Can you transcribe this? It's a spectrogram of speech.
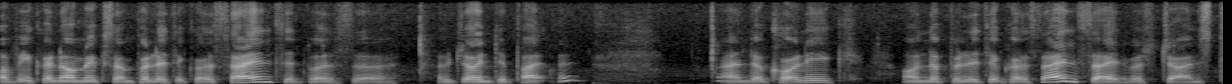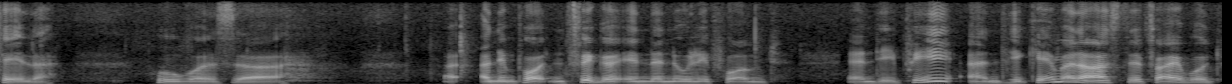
of economics and political science. It was uh, a joint department. And a colleague on the political science side was Charles Taylor, who was uh, an important figure in the newly formed NDP. And he came and asked if I would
